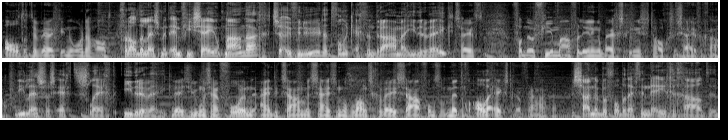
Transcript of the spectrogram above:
altijd de werk in orde had. Vooral de les met MVC op maandag, 7 uur, dat vond ik echt een drama iedere week. Ze heeft van de vier MAVO-leerlingen bij geschiedenis het hoogste cijfer gehaald. Die les was echt slecht, iedere week. Deze jongens zijn voor een eindexamen zijn ze nog langs geweest s'avonds met nog alle extra vragen. Sanne bijvoorbeeld heeft een 9 gehaald. Ik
